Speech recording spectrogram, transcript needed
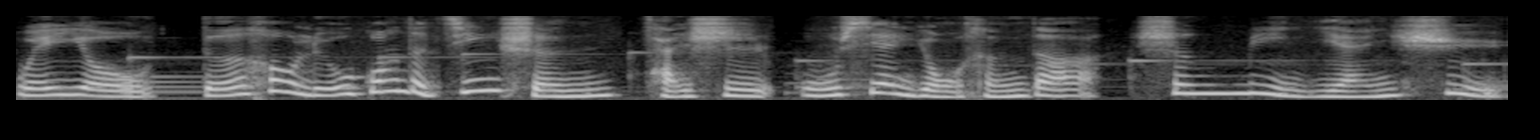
唯有德厚流光的精神，才是无限永恒的生命延续。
